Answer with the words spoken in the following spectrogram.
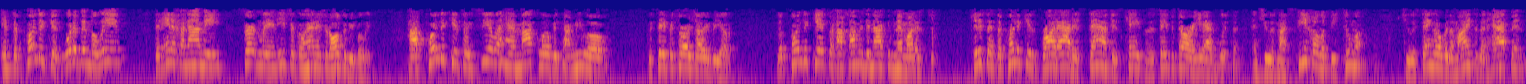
If the Pundakis would have been believed, then Enechanami, certainly an Isha Kohenet should also be believed. Ha Pundakis Oisia Lahem Maklo V'Tamilo, the Sefer Torah shall be The Pundakis, the Chachamim did not give them to. Just that the Pundakis brought out his staff, his case, and the Sefer Torah he had with him. And she was Masicha Lefituma. She was saying over the mitzvah that happened,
